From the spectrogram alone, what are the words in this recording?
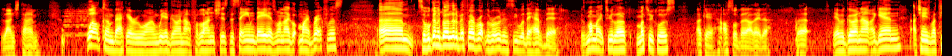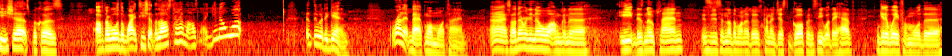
lunchtime. Welcome back, everyone. We are going out for lunch. It's the same day as when I got my breakfast. Um, so we're gonna go a little bit further up the road and see what they have there. Is my mic too loud? Am I too close? Okay, I'll sort that out later. But yeah, we're going out again. I changed my t-shirts because after I wore the white t-shirt the last time, I was like, you know what? Let's do it again. Run it back one more time. All right, so I don't really know what I'm gonna eat. There's no plan. This is just another one of those kind of just go up and see what they have, get away from all the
